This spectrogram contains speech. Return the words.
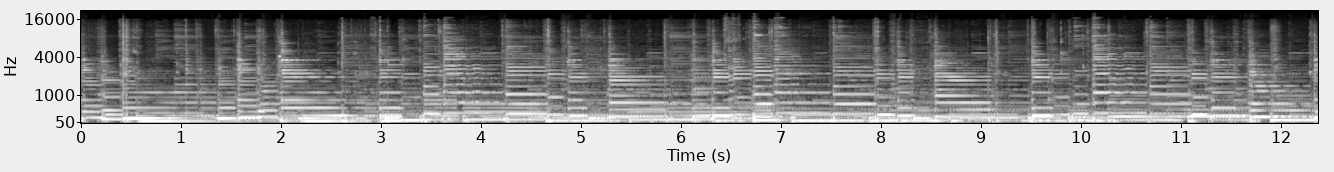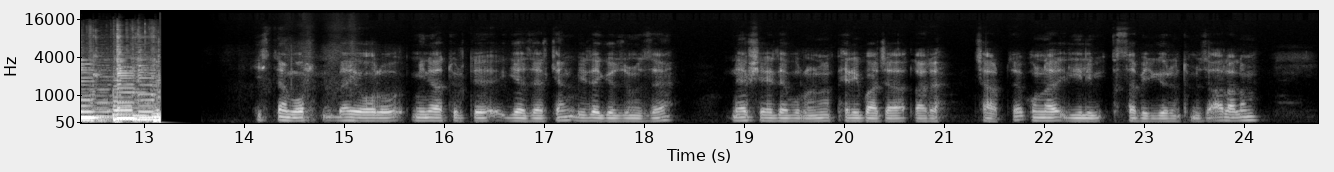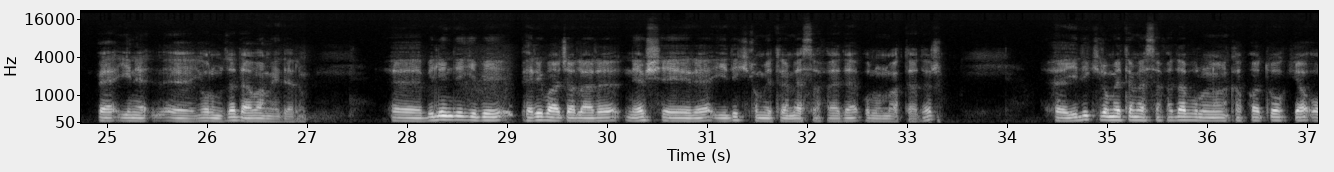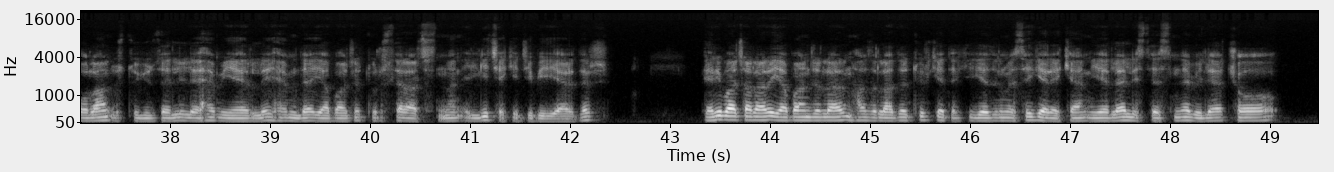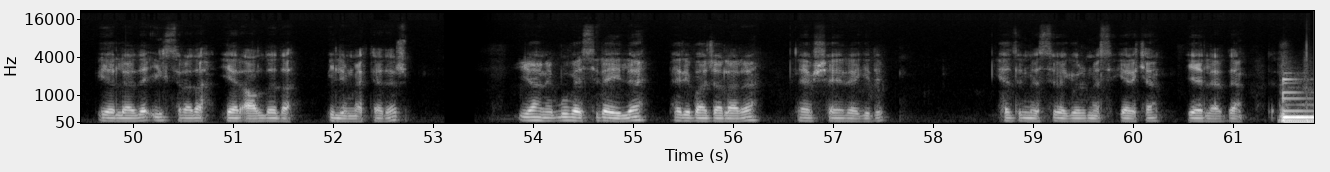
İstanbul Beyoğlu Minyatürk'te gezerken bir de gözümüze Nevşehir'de bulunan peri bacaları çarptı. Bunlarla ilgili kısa bir görüntümüzü alalım ve yine e, yolumuza devam edelim. E, bilindiği gibi peri bacaları Nevşehir'e 7 kilometre mesafede bulunmaktadır. E, 7 kilometre mesafede bulunan Kapadokya olağanüstü güzelliğiyle hem yerli hem de yabancı turistler açısından ilgi çekici bir yerdir. Peri bacaları yabancıların hazırladığı Türkiye'deki gezilmesi gereken yerler listesinde bile çoğu yerlerde ilk sırada yer aldığı da bilinmektedir. Yani bu vesileyle peri bacaları Nevşehir'e gidip gezilmesi ve görülmesi gereken yerlerdendir.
